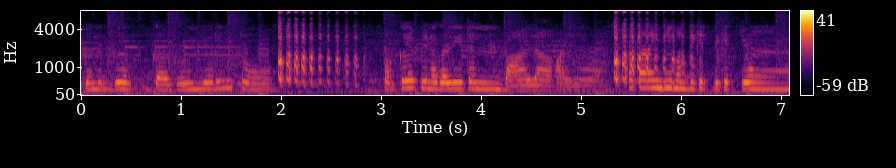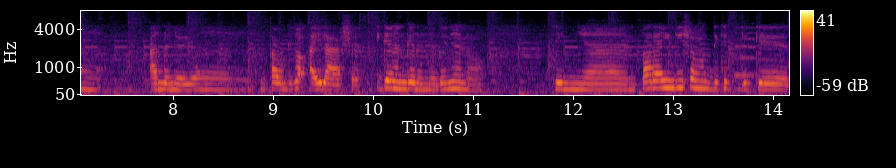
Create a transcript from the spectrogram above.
ga- ga- gagawin nyo rin to. Pag kayo pinagalitan, bahala kayo ah. Para hindi magdikit-dikit yung ano nyo, yung ang tawag dito, eyelashes. Iganon-ganon nyo, ganyan oh. Ganyan. Para hindi siya magdikit-dikit.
